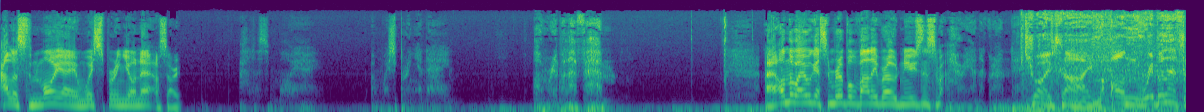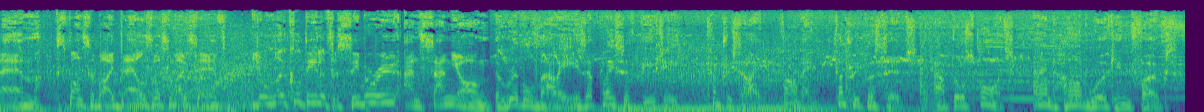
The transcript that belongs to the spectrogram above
Alison Moyet and Whispering Your Name. Oh, sorry. Alison Moyet and Whispering Your Name on Ribble FM. Uh, on the way, we'll get some Ribble Valley Road news and some Ariana Grande. Drive time on Ribble FM. Sponsored by Dales Automotive, your local dealer for Subaru and SsangYong. The Ribble Valley is a place of beauty, countryside, farming, country pursuits, outdoor sports, and hard-working folks.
